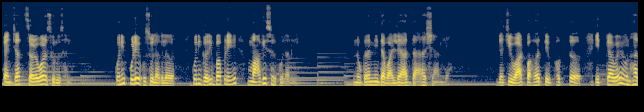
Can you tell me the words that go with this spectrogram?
त्यांच्यात चळवळ सुरू झाली. कोणी पुढे घुसू लागलं कोणी गरीब बापडे मागे सरकू लागले. नोकरांनी त्या बालड्यात दाराशी आणल्या. ज्याची वाट पाहत ते भक्त इतक्या वेळ उन्हात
